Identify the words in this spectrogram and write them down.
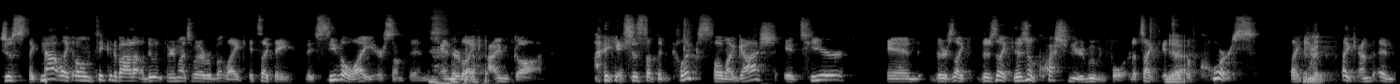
just like not like oh I'm thinking about it, I'll do it in three months, whatever. But like it's like they they see the light or something, and they're like I'm gone. Like it's just something clicks. Oh my gosh, it's here, and there's like there's like there's no question you're moving forward. It's like it's Yeah. like of course, like like I'm, and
